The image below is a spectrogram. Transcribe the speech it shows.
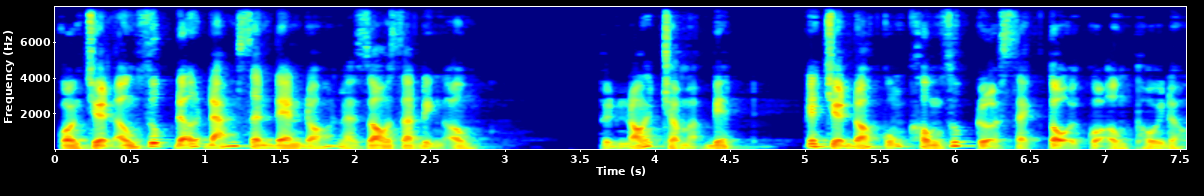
Còn chuyện ông giúp đỡ đám dân đen đó là do gia đình ông. Tôi nói cho mà biết, cái chuyện đó cũng không giúp rửa sạch tội của ông thôi đâu.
